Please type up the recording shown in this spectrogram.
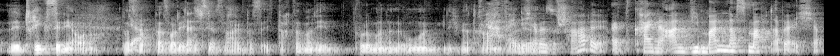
den trägst du den ja auch noch. Das, Ja, das wollte ich das stimmt. sagen. Dass ich dachte mal, den würde man dann irgendwann nicht mehr tragen. Ja, fände ich aber so schade. Also keine Ahnung, wie man das macht, aber ich habe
